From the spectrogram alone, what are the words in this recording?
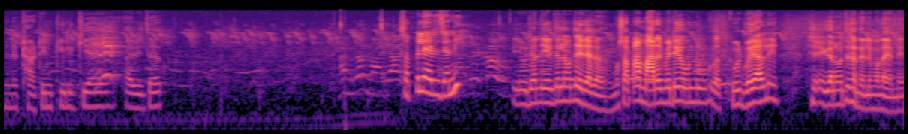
मैंने थर्टीन किल किया है अभी तक। सबैले हेर्दै जाने एकजना एकजना मात्रै हेरिरहेको छ म सबै मारेर बेटेको उनीहरू क्विट भइहाल्ने एकजना मात्रै छ नानीले मलाई हेर्ने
